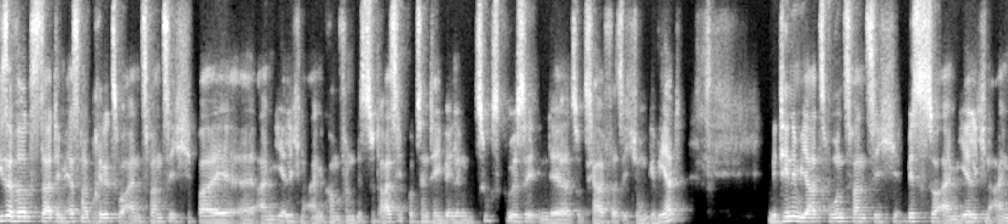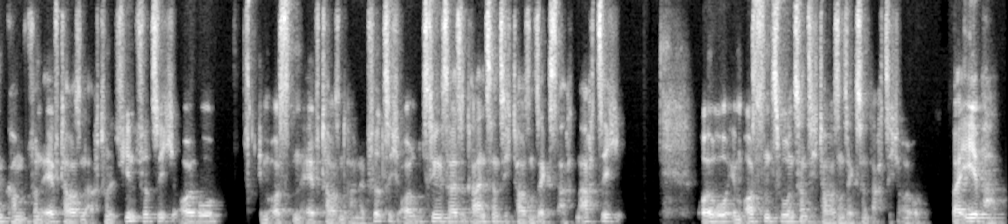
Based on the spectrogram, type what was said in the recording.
dieser wird seit dem 1. April 2021 bei äh, einem jährlichen Einkommen von bis zu 30 Prozent der jeweiligen Bezugsgröße in der Sozialversicherung gewährt. Mithin im Jahr 2022 bis zu einem jährlichen Einkommen von 11.844 Euro, im Osten 11.340 Euro beziehungsweise 23.688 Euro, im Osten 22.086 Euro bei Ehepaaren.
